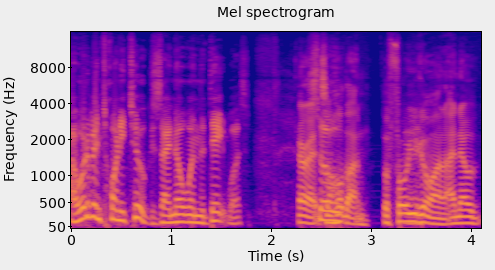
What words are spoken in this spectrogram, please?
I would have been 22 because I know when the date was. All right, so, So- hold on. Before you go on, I know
